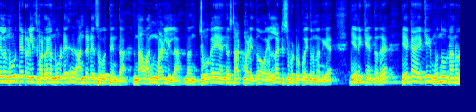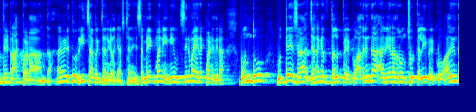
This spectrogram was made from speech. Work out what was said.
ಎಲ್ಲ ನೂರು ಥಿಯೇಟರ್ ರಿಲೀಸ್ ಮಾಡಿದಾಗ ನೂರು ಡೇ ಹಂಡ್ರೆಡ್ ಡೇಸ್ ಹೋಗುತ್ತೆ ಅಂತ. ನಾವು ಹಂಗೆ ಮಾಡಲಿಲ್ಲ. ನಾನು ಜೋಗಯ್ಯಿಂದ ಸ್ಟಾರ್ಟ್ ಮಾಡಿದ್ದು ಅವಾಗೆಲ್ಲ ಡಿಸ್ಟ್ರಿಬ್ಯೂಟ್ರು ಬೈದರು ನನಗೆ, ಏನಕ್ಕೆ ಅಂತಂದರೆ, ಏಕಾಏಕಿ ಮುನ್ನೂರು ನಾನ್ನೂರು ಥಿಯೇಟರ್ ಹಾಕ್ಬೇಡ ಅಂತ. ನಾನು ಹೇಳಿದ್ದು ರೀಚ್ ಆಗ್ಬೇಕು ಜನಗಳಿಗೆ ಅಷ್ಟೇ ಇಟ್ಸ್ ಮೇಕ್ ಮನಿ ನೀವು ಸಿನಿಮಾ ಏನಕ್ಕೆ ಮಾಡಿದ್ದೀರಾ? ಒಂದು, ಉದ್ದೇಶ ಜನಕ್ಕೆ ತಲುಪಬೇಕು. ಅದರಿಂದ ಏನಾದರೂ ಒಂಚೂರು ಕಲಿಬೇಕು. ಅದರಿಂದ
